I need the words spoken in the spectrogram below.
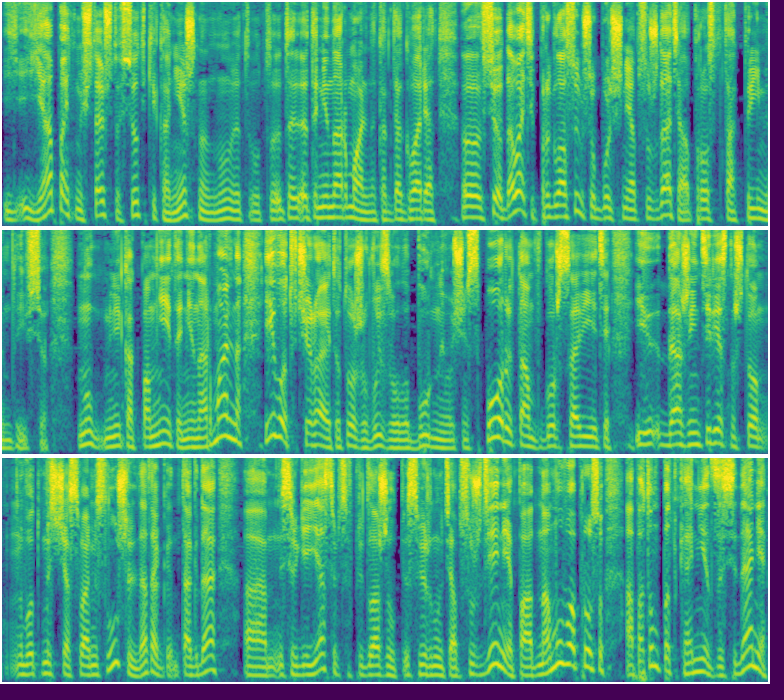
Я поэтому считаю, что все-таки, конечно, ну, это вот, это, это ненормально, когда говорят, все, давайте проголосуем, чтобы больше не обсуждать, а просто так примем, да и все. Ну, мне, как по мне, это ненормально. И вот вчера это тоже вызвало бурные очень споры там в горсовете. И даже интересно, что вот мы сейчас с вами слушали, да, так- тогда а, Сергей Ястребцев предложил свернуть обсуждение по одному вопросу, а потом под конец заседания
